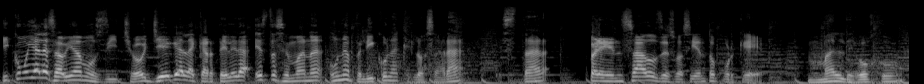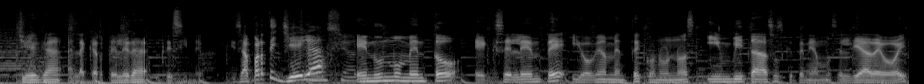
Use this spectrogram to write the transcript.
Y como ya les habíamos dicho, llega a la cartelera esta semana una película que los hará estar prensados de su asiento porque Mal de Ojo llega a la cartelera de Cinépolis. Aparte llega en un momento excelente y obviamente con unos invitazos que teníamos el día de hoy.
